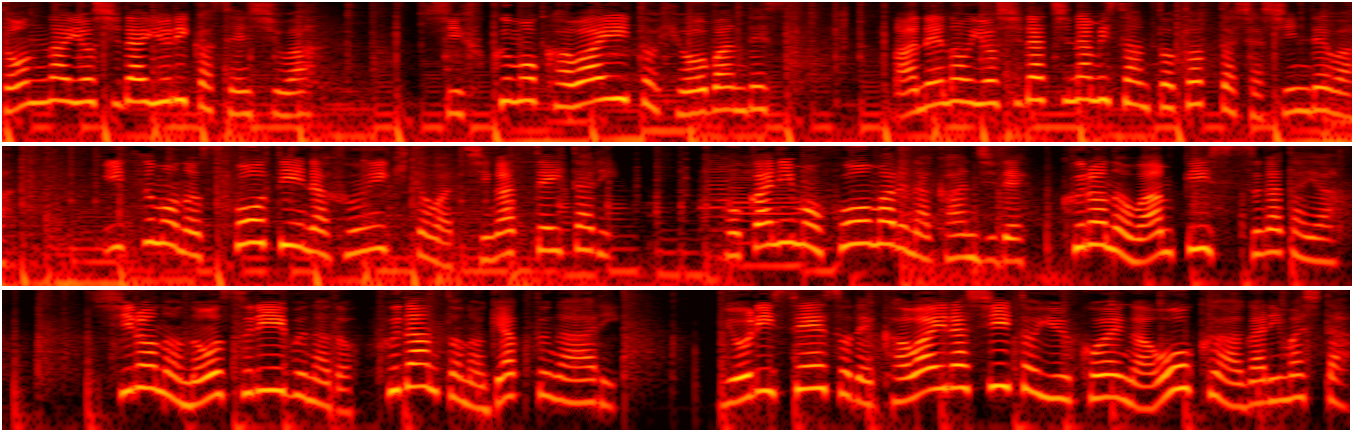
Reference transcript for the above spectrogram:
そんな吉田夕梨花選手は私服も可愛いと評判です。姉の吉田知那美さんと撮った写真ではいつものスポーティーな雰囲気とは違っていたり他にもフォーマルな感じで黒のワンピース姿や白のノースリーブなど普段とのギャップがありより清楚で可愛らしいという声が多く上がりました。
